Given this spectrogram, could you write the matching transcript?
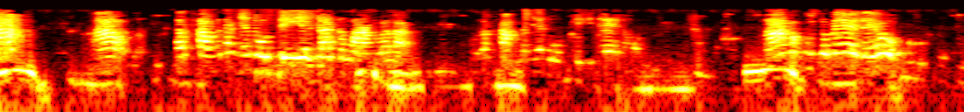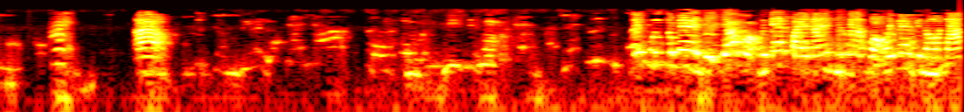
อ้าวถ้าทำแล้วเนี่โดนตีญาตจะวางแล้วล่ะถ้าทำแล้วเนี่โดนตีแน่นอนมามาคุยกัแม่เร็วอ้าวไม่คุยกัแม่เดี๋ยวย่าบอกให้แม่ไปนะแม่บอกให้แม่ไปนอนนะ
